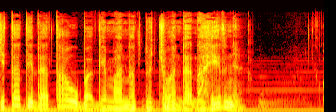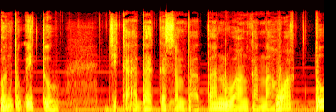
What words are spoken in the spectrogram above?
kita tidak tahu bagaimana tujuan dan akhirnya. Untuk itu, jika ada kesempatan, luangkanlah waktu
